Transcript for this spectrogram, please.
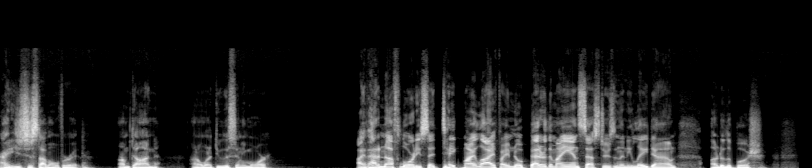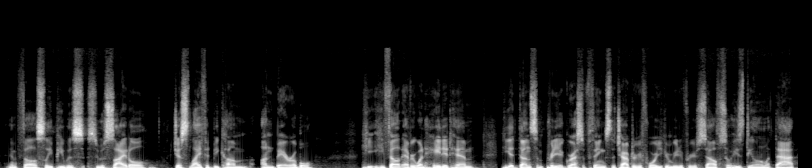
All right, he's just, I'm over it. I'm done. I don't want to do this anymore. I've had enough, Lord. He said, Take my life. I am no better than my ancestors. And then he lay down under the bush and fell asleep. He was suicidal. Just life had become unbearable. He, he felt everyone hated him. He had done some pretty aggressive things the chapter before. You can read it for yourself. So he's dealing with that.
